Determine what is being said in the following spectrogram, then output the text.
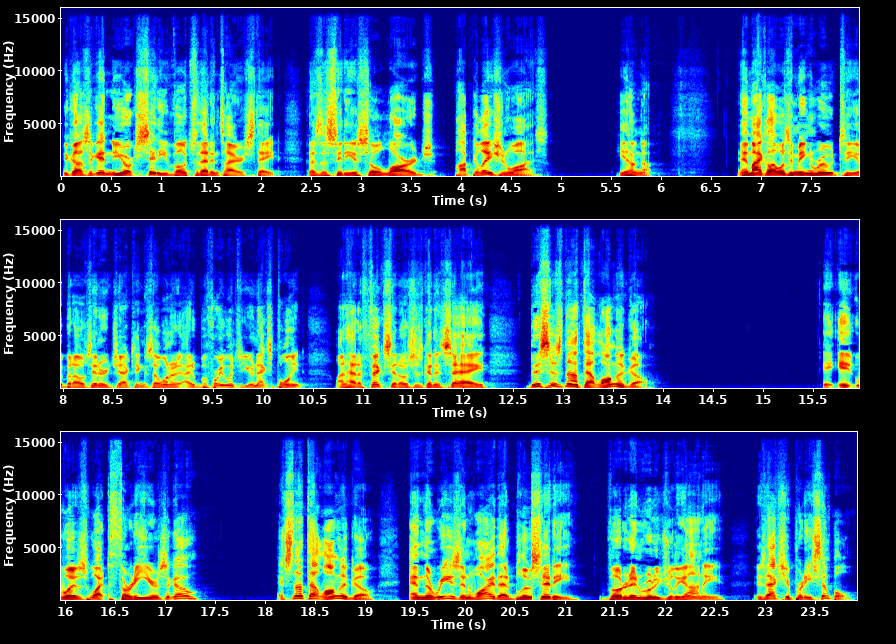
Because again, New York City votes for that entire state because the city is so large population wise. He hung up. And Michael, I wasn't being rude to you, but I was interjecting because I wanted, I, before you went to your next point on how to fix it, I was just going to say this is not that long ago. It, it was what, 30 years ago? It's not that long ago. And the reason why that blue city voted in Rudy Giuliani is actually pretty simple.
